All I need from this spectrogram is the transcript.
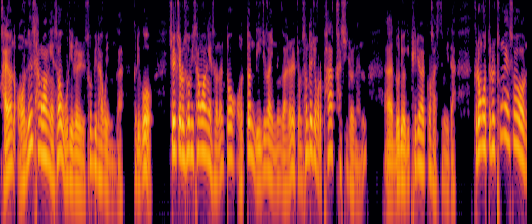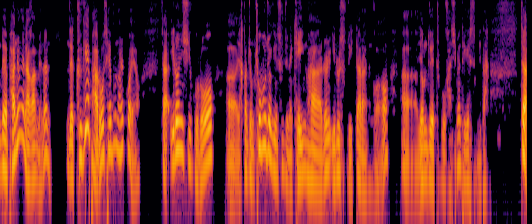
과연 어느 상황에서 우리를 소비를 하고 있는가, 그리고 실제로 소비 상황에서는 또 어떤 니즈가 있는가를 좀 선대적으로 파악하시려는 아, 노력이 필요할 것 같습니다. 그런 것들을 통해서 네, 반영해 나가면은 네, 그게 바로 세분할 거예요. 자, 이런 식으로 어, 약간 좀 초보적인 수준의 개인화를 이룰 수도 있다라는 거 어, 염두에 두고 가시면 되겠습니다. 자,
